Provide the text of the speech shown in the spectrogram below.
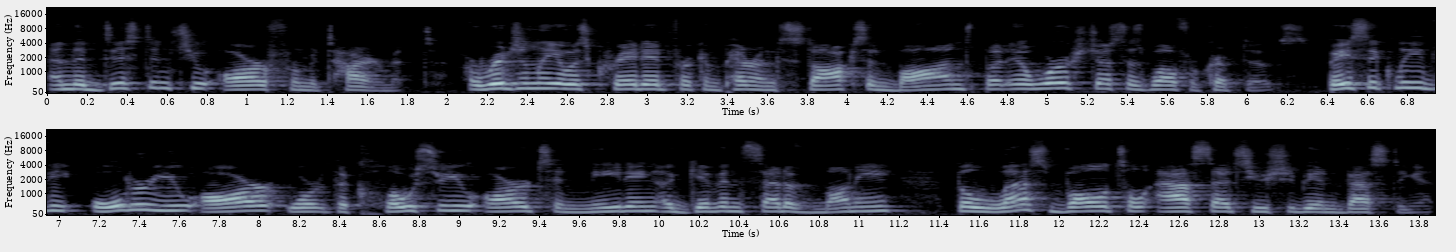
and the distance you are from retirement. Originally, it was created for comparing stocks and bonds, but it works just as well for cryptos. Basically, the older you are or the closer you are to needing a given set of money, the less volatile assets you should be investing in.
